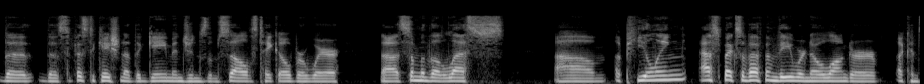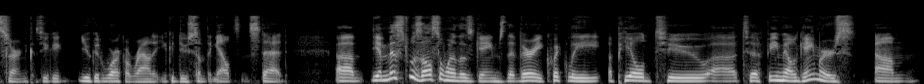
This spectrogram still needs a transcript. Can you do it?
the the sophistication of the game engines themselves take over, where uh, some of the less um, appealing aspects of FMV were no longer a concern because you could you could work around it. You could do something else instead. Um, yeah, Myst was also one of those games that very quickly appealed to uh, to female gamers. Um,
